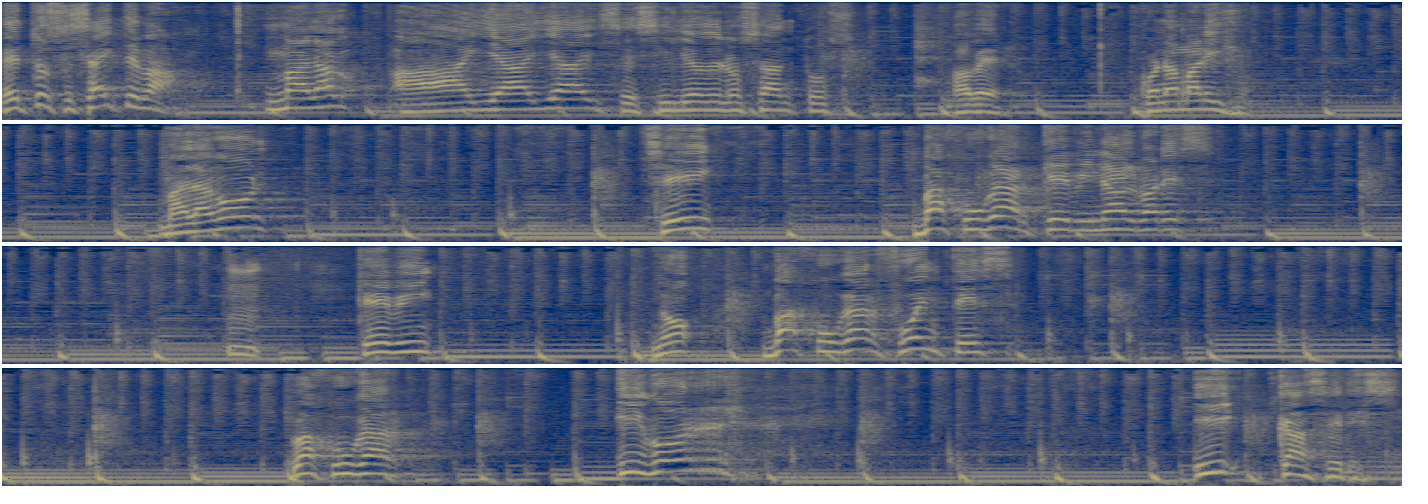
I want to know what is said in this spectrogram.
Entonces, ahí te va. Malago. Ay, ay, ay, Cecilio de los Santos. A ver, con amarillo. Malagón. Sí. Va a jugar Kevin Álvarez. Kevin. No. Va a jugar Fuentes. Va a jugar Igor. Y Cáceres.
